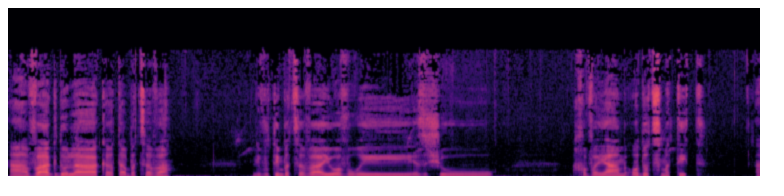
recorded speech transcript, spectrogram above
שהאהבה הגדולה קרתה בצבא. ניווטים בצבא היו עבורי איזושהי חוויה מאוד עוצמתית. ה...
